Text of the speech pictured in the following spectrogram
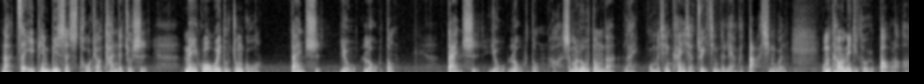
那这一篇 Business 头条谈的就是美国围堵中国，但是有漏洞，但是有漏洞啊！什么漏洞呢？来，我们先看一下最近的两个大新闻。我们台湾媒体都有报了啊，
